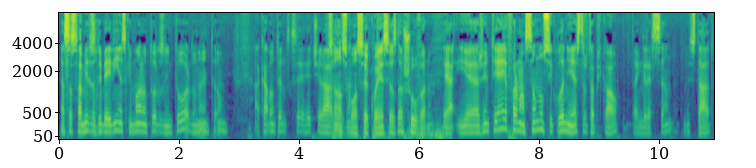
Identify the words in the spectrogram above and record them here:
Essas famílias ribeirinhas que moram todos no entorno, né? Então, acabam tendo que ser retirados. São as né? consequências da chuva, né? É, e a gente tem a formação de um ciclone extratropical, está ingressando no estado.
